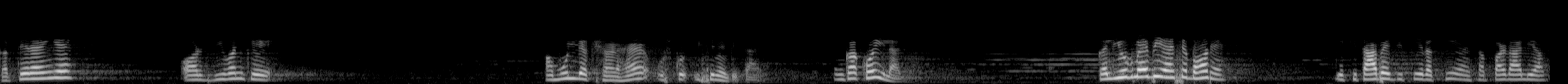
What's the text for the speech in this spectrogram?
करते रहेंगे और जीवन के अमूल्य क्षण है, उसको इसी में बिताए उनका कोई इलाज नहीं। कलयुग में भी ऐसे बहुत हैं। ये किताबें जितनी रखी हैं, सब पढ़ डाली आप।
